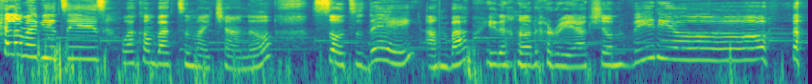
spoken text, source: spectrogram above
hello my beauties. Welcome back to my channel. So today i'm back with another reaction video.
